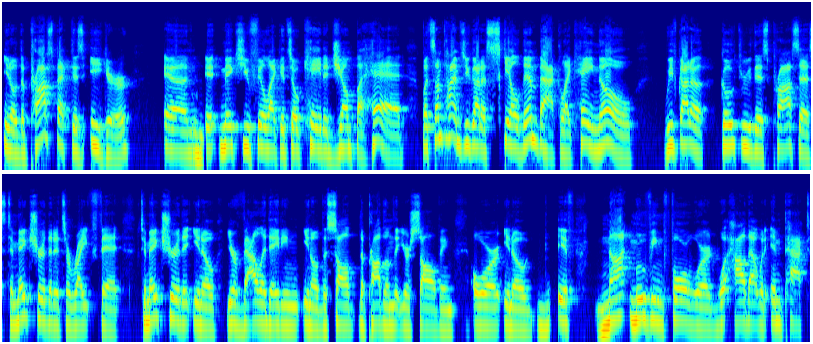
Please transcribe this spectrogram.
you know the prospect is eager and mm-hmm. it makes you feel like it's okay to jump ahead but sometimes you got to scale them back like hey no we've got to go through this process to make sure that it's a right fit to make sure that you know you're validating you know the solve the problem that you're solving or you know if not moving forward what how that would impact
